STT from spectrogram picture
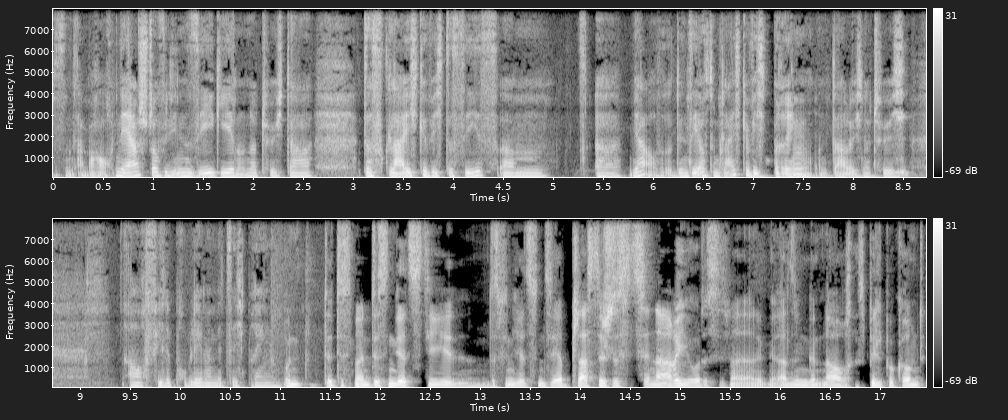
sind einfach auch Nährstoffe, die in den See gehen und natürlich da das Gleichgewicht des Sees, ähm, äh, ja, den See aus dem Gleichgewicht bringen und dadurch natürlich auch viele Probleme mit sich bringen. Und das, man, das sind jetzt die, das finde ich jetzt ein sehr plastisches Szenario, das ist also ein genaueres Bild bekommt,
